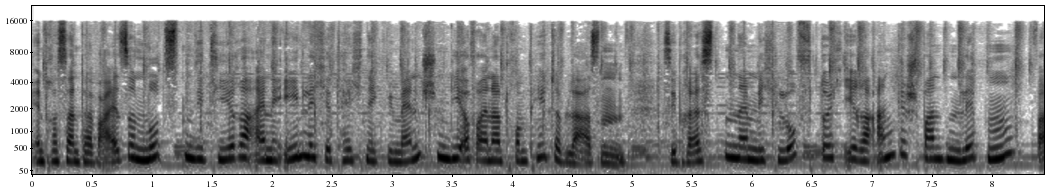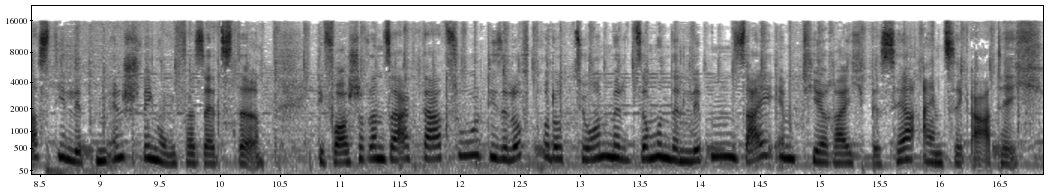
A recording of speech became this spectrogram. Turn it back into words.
Interessanterweise nutzten die Tiere eine ähnliche Technik wie Menschen, die auf einer Trompete blasen. Sie pressten nämlich Luft durch ihre angespannten Lippen, was die Lippen in Schwingung versetzte. Die Forscherin sagt dazu, diese Luftproduktion mit summenden Lippen sei im Tierreich bisher einzigartig.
